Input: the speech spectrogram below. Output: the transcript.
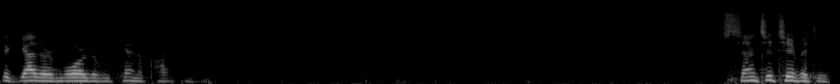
together more than we can apart from each other. Sensitivity.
